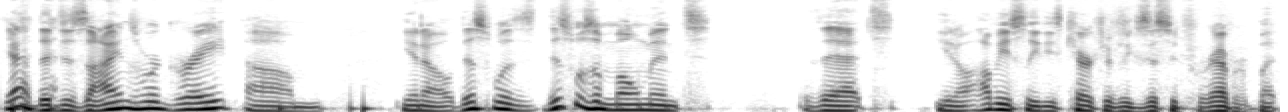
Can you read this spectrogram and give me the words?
yeah, the designs were great. Um, you know, this was this was a moment that you know obviously these characters existed forever, but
